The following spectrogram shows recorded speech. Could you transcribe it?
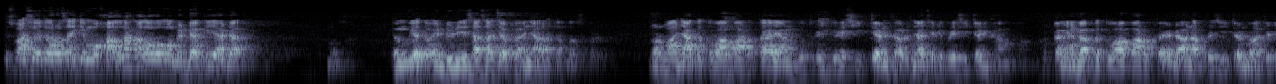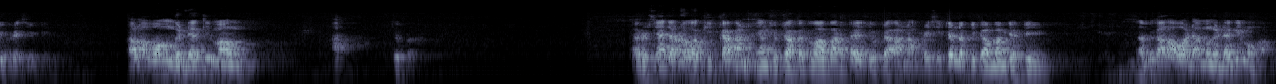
Terus masih cara saya mau kalah kalau mau menghendaki ya ada. Tunggu atau Indonesia saja banyak lah contoh Normalnya ketua partai yang putri presiden harusnya jadi presiden gampang. Kadang yang nggak ketua partai dan anak presiden malah jadi presiden. Kalau Allah menggendaki mau ah, coba. Harusnya cara logika kan yang sudah ketua partai sudah anak presiden lebih gampang jadi. Tapi kalau Allah tidak menghendaki mau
